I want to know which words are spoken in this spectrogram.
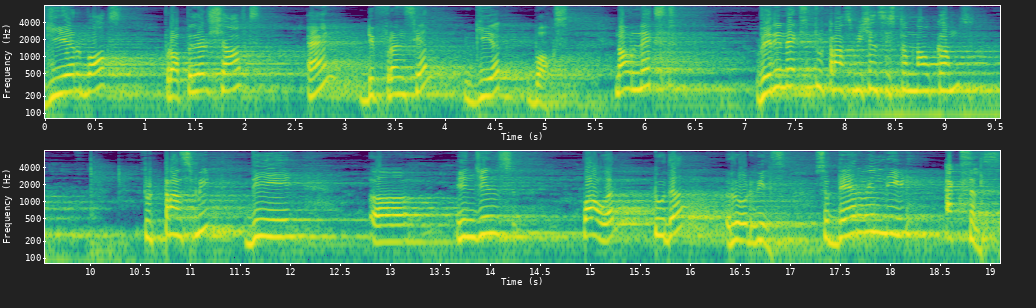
gearbox propeller shafts and differential gearbox now next very next to transmission system now comes to transmit the uh, engine's power to the road wheels. So there will need axles.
